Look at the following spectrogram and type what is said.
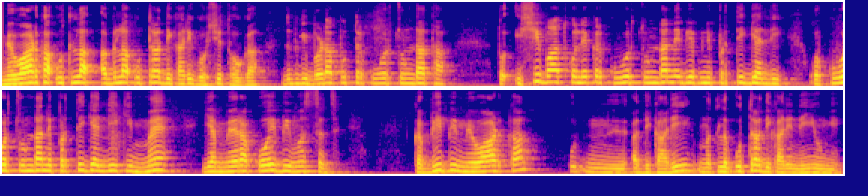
मेवाड़ का उतला, अगला उत्तराधिकारी घोषित होगा। जबकि बड़ा पुत्र कुंवर चुंडा था। तो इसी बात को लेकर कुंवर चुंडा ने भी अपनी प्रतिज्ञा ली और कुंवर चुंडा ने प्रतिज्ञा ली कि मैं या मेरा कोई भी वंशज कभी भी मेवाड़ का अधिकारी मतलब उत्तराधिकारी नहीं होंगे।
